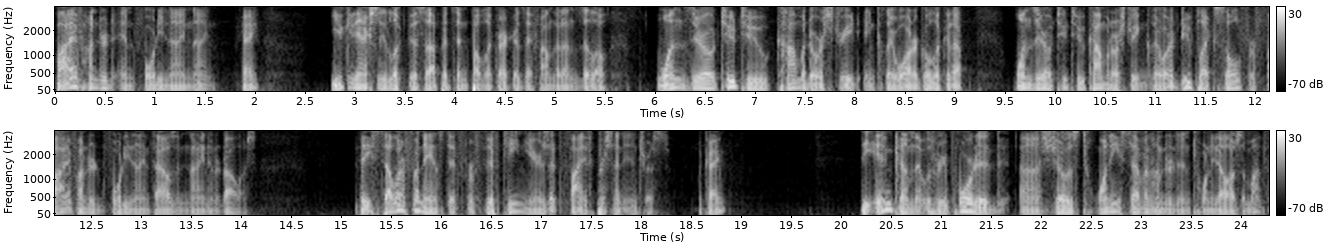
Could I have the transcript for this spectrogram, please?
549.9. Okay. You can actually look this up. It's in public records. I found it on Zillow. 1022 Commodore Street in Clearwater. Go look it up. 1022 Commodore Street in Clearwater. Duplex sold for $549,900. They seller financed it for 15 years at 5% interest. Okay. The income that was reported uh, shows $2,720 a month.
